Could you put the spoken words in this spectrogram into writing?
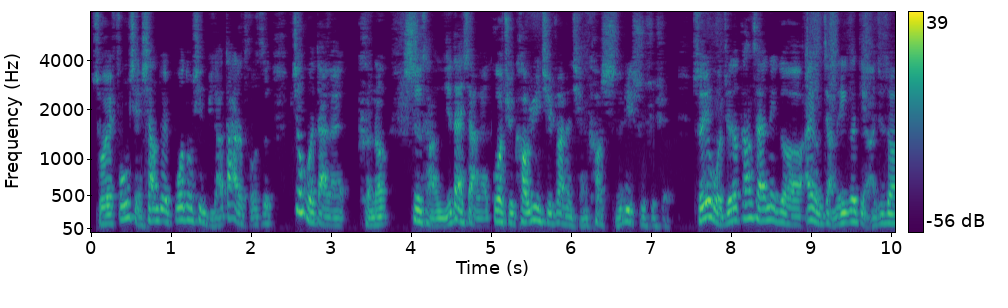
所谓风险相对波动性比较大的投资，就会带来可能市场一旦下来，过去靠运气赚的钱，靠实力输出去了。所以我觉得刚才那个艾勇讲的一个点啊，就是说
